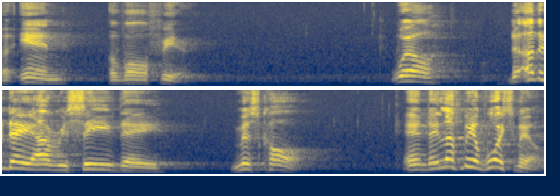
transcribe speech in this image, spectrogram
an end of all fear. Well, the other day I received a missed call, and they left me a voicemail.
